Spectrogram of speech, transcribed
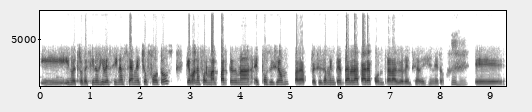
y, nuestros vecinos y vecinas se han hecho fotos que van a formar parte de una exposición para precisamente dar la cara contra la violencia de género. Eh,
